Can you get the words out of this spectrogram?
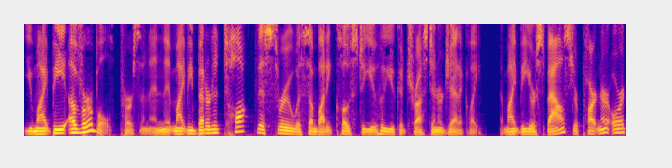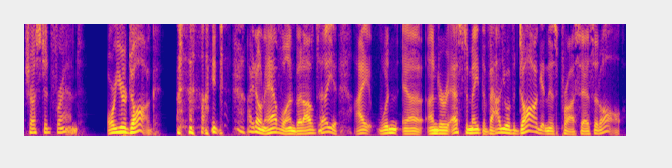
You might be a verbal person, and it might be better to talk this through with somebody close to you who you could trust energetically. It might be your spouse, your partner, or a trusted friend, or your dog. I, I don't have one, but I'll tell you, I wouldn't uh, underestimate the value of a dog in this process at all.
